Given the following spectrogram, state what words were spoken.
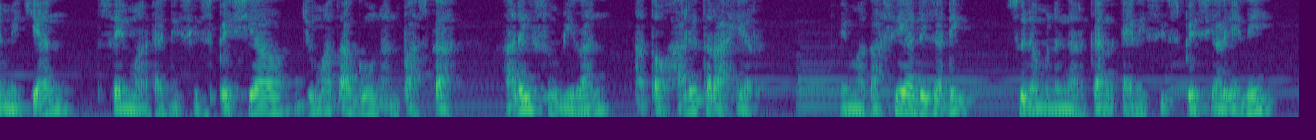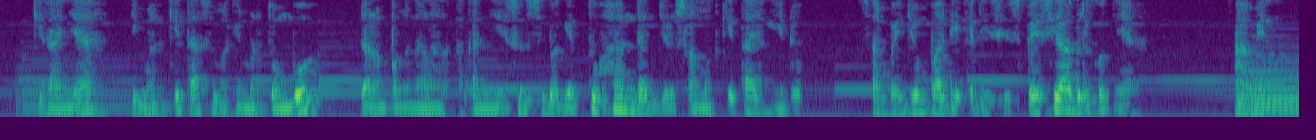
Demikian Sema edisi spesial Jumat Agung dan Paskah hari ke-9 atau hari terakhir. Terima kasih adik-adik sudah mendengarkan edisi spesial ini. Kiranya iman kita semakin bertumbuh dalam pengenalan akan Yesus sebagai Tuhan dan Juru Selamat kita yang hidup. Sampai jumpa di edisi spesial berikutnya. Amin.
